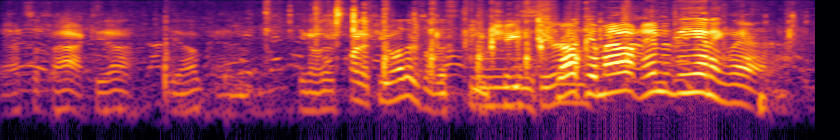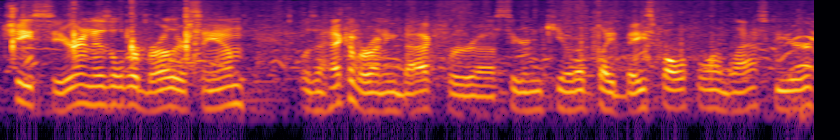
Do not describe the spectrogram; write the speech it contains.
That's a fact, yeah. Yep. And you know, there's quite a few others on this team. Chase He Sear. struck him out and ended the inning there. Chase Sear and his older brother Sam was a heck of a running back for uh, Sear and Keota. Played baseball for him last year.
